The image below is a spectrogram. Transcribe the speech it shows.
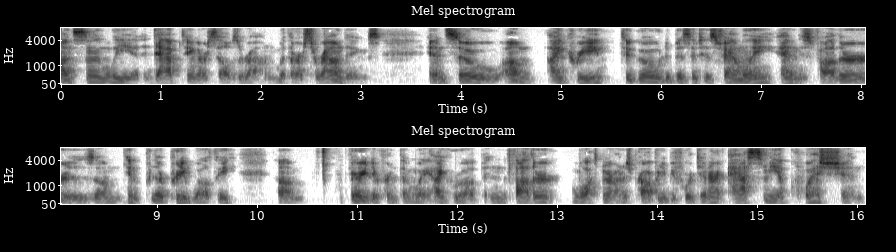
constantly adapting ourselves around with our surroundings, and so um, I agree to go to visit his family. And his father is, um, you know, they're pretty wealthy, um, very different than way I grew up. And the father walks me around his property before dinner, asks me a question,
